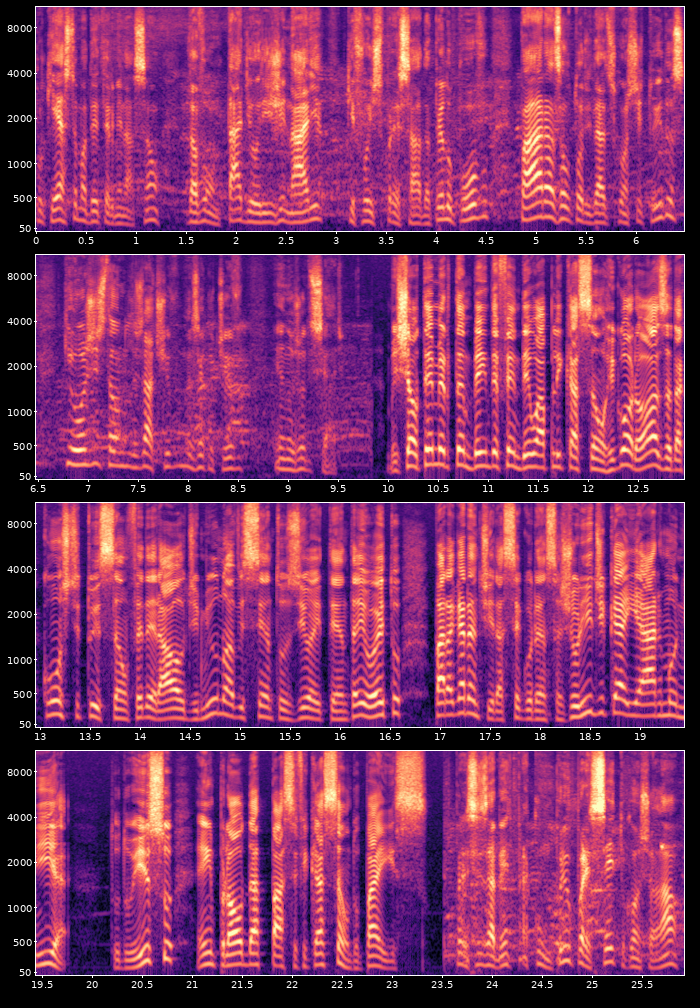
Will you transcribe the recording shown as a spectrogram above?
porque esta é uma determinação da vontade originária que foi expressada pelo povo para as autoridades constituídas que hoje estão no legislativo, no executivo e no Judiciário. Michel Temer também defendeu a aplicação rigorosa da Constituição Federal de 1988 para garantir a segurança jurídica e a harmonia. Tudo isso em prol da pacificação do país. Precisamente para cumprir o preceito constitucional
